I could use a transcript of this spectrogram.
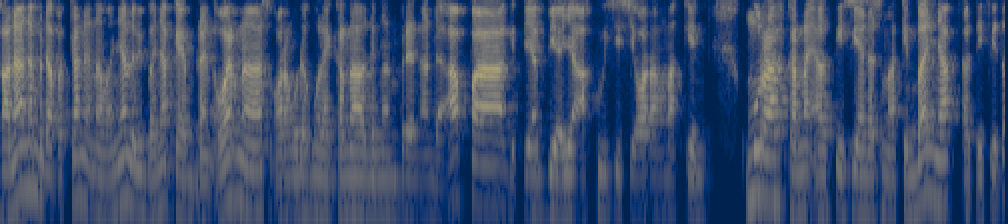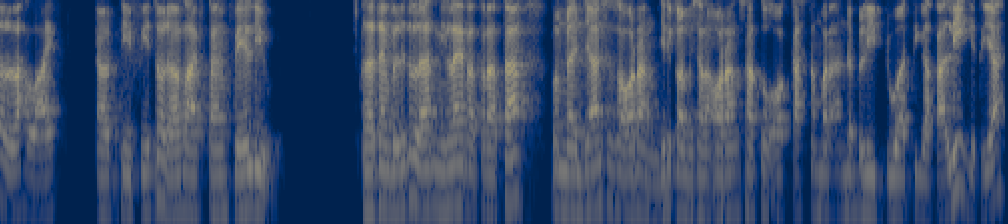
Karena Anda mendapatkan yang namanya lebih banyak kayak brand awareness, orang udah mulai kenal dengan brand Anda apa, gitu ya, biaya akuisisi orang makin murah karena LTV Anda semakin banyak. LTV itu adalah life, LTV itu adalah lifetime value. Lifetime value itu adalah nilai rata-rata pembelanjaan seseorang. Jadi kalau misalnya orang satu customer Anda beli 2-3 kali gitu ya,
